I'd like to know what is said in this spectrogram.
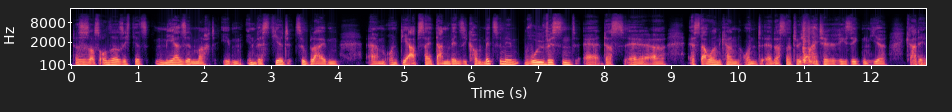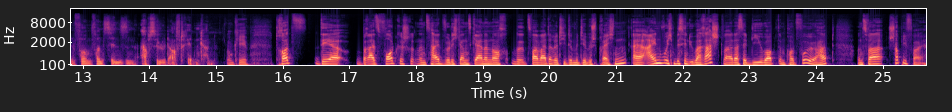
dass es aus unserer Sicht jetzt mehr Sinn macht, eben investiert zu bleiben ähm, und die Upside dann, wenn sie kommt, mitzunehmen, wohlwissend, äh, dass äh, äh, es dauern kann und äh, dass natürlich weitere Risiken hier gerade in Form von Zinsen absolut auftreten können. Okay. Trotz der bereits fortgeschrittenen Zeit würde ich ganz gerne noch äh, zwei weitere Titel mit dir besprechen. Äh, einen, wo ich ein bisschen überrascht war, dass ihr die überhaupt im Portfolio habt, und zwar Shopify.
